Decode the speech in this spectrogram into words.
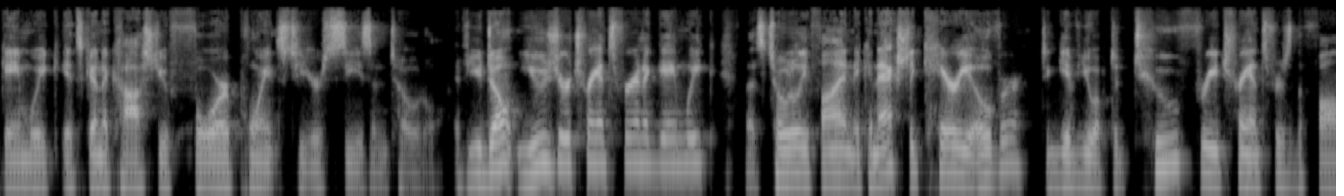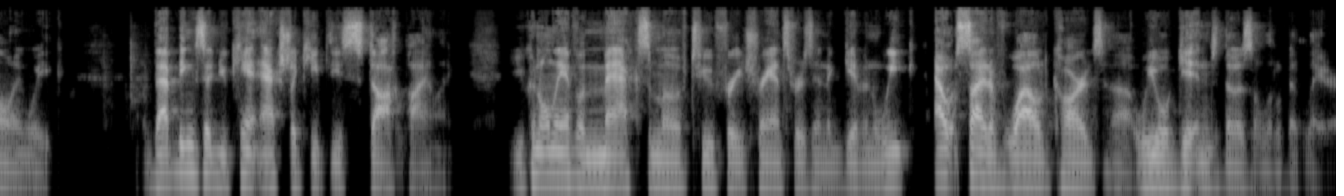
game week, it's going to cost you four points to your season total. If you don't use your transfer in a game week, that's totally fine. It can actually carry over to give you up to two free transfers the following week. That being said, you can't actually keep these stockpiling. You can only have a maximum of two free transfers in a given week. Outside of wild cards, uh, we will get into those a little bit later.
